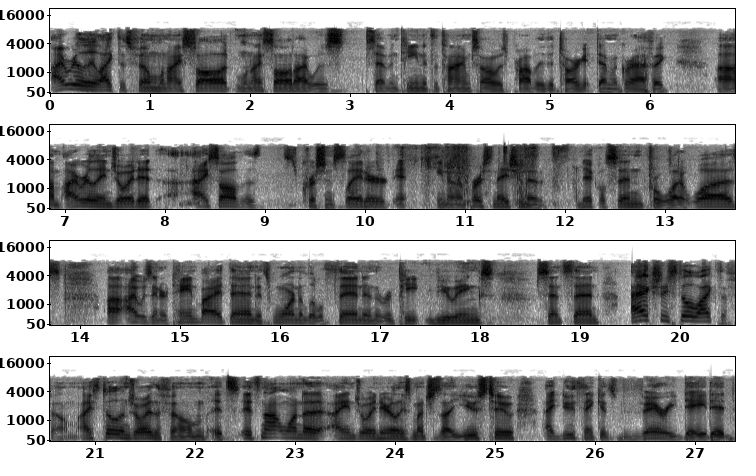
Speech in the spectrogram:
I really liked this film when I saw it. When I saw it, I was 17 at the time, so I was probably the target demographic. Um, I really enjoyed it. I saw the Christian Slater, you know, impersonation of Nicholson for what it was. Uh, I was entertained by it then. It's worn a little thin in the repeat viewings since then. I actually still like the film. I still enjoy the film. It's it's not one that I enjoy nearly as much as I used to. I do think it's very dated.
